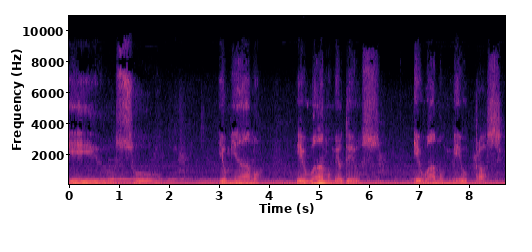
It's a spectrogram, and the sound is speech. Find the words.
eu sou, eu me amo, eu amo meu Deus, eu amo meu próximo.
